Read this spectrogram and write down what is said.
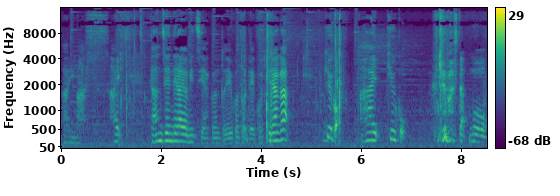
あります。はい。断然狙いは三谷君ということでこちらが9個。はい。9個。出ました。もう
